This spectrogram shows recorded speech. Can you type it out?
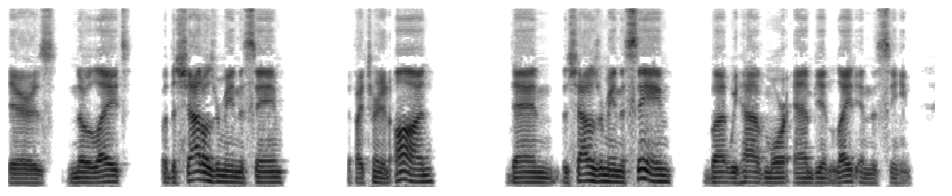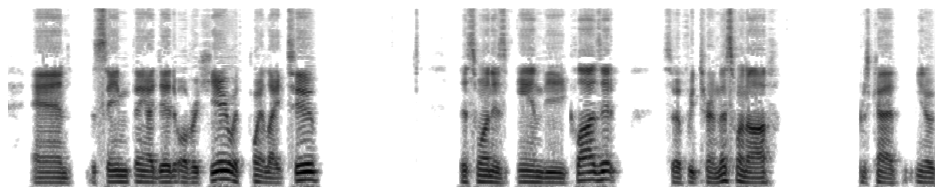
There's no light, but the shadows remain the same. If I turn it on, then the shadows remain the same, but we have more ambient light in the scene. And the same thing I did over here with point light 2. This one is in the closet. So if we turn this one off, we're just kind of, you know,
